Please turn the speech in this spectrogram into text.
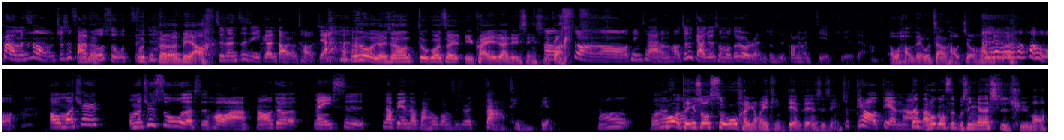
不然我们这种就是凡夫俗子不，得了，只能自己跟导游吵架。那是我人生中度过最愉快的一段旅行时好光。爽哦，听起来很好，就是感觉什么都有人就是帮你们解决这样。哦，我好累，我讲了好久，换你了。换我哦，我们去我们去宿务的时候啊，然后就没事，那边的百货公司就会大停电，然后我那我有听说宿务很容易停电这件事情，就跳电啊，但百货公司不是应该在市区吗？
